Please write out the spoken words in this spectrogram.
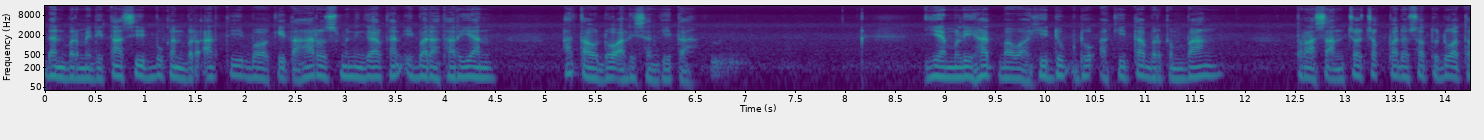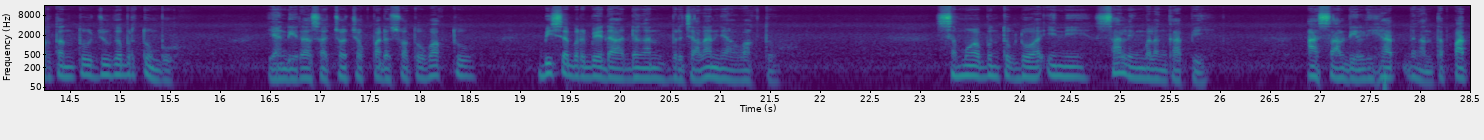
dan bermeditasi bukan berarti bahwa kita harus meninggalkan ibadat harian atau doa lisan kita. Ia melihat bahwa hidup doa kita berkembang, perasaan cocok pada suatu doa tertentu juga bertumbuh. Yang dirasa cocok pada suatu waktu bisa berbeda dengan berjalannya waktu. Semua bentuk doa ini saling melengkapi, asal dilihat dengan tepat,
